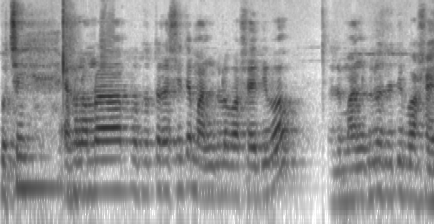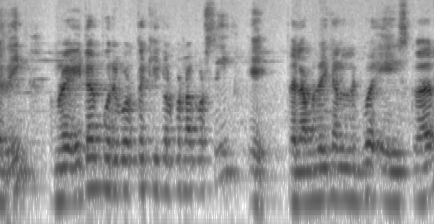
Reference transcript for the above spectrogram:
বুঝছি? এখন আমরা প্রদত্ত রাশিতে মানগুলো বসাই দিব। তাহলে মানগুলো যদি বসাই দিই, আমরা এটার পরিবর্তে কি কল্পনা করছি? এ তাহলে আমরা এখানে লিখব a square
